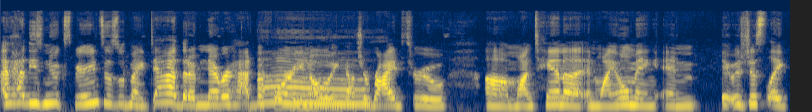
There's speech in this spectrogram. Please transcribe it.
I've had these new experiences with my dad that I've never had before. You know, we got to Oh. ride through um, Montana and Wyoming, and it was just like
